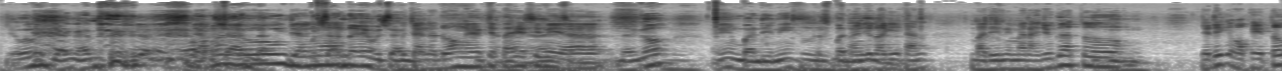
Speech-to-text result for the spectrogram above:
ya Allah jangan Jangan Bercanda. dong, jangan. bercanda ya bercanda Bercanda doang ya kita ya sini ya. Hmm, dan gue ini Mbak Dini terus Mbak Dini Lanjut lagi kan, Mbak Dini merah juga tuh. Jadi waktu itu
